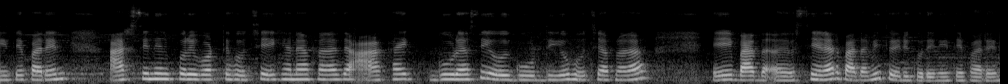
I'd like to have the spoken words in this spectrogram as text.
নিতে পারেন। আর চিনির পরিবর্তে হচ্ছে এখানে আপনারা যে আখাই গুড় আছে, ওই গুড় দিয়েও হচ্ছে আপনারা এই বাদা সেরার বাদামি তৈরি করে নিতে পারেন।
